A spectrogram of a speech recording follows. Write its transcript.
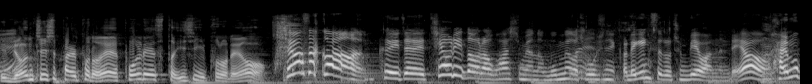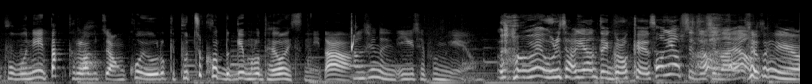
면 78%에 폴리에스터 22%래요. 대박 사건! 그 이제 치어리더라고 하시면 몸매가 좋으시니까 레깅스로 준비해 왔는데요. 발목 부분이 딱 들어붙지 않고 이렇게 부츠컷 느낌으로 되어 있습니다. 당신은 이 제품이에요. 왜 우리 자기한테 그렇게 성의 없이 주시나요? 죄송해요.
